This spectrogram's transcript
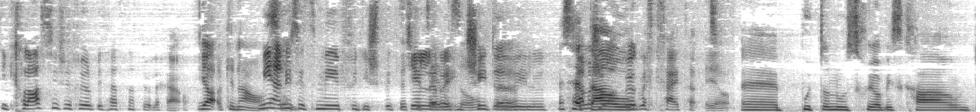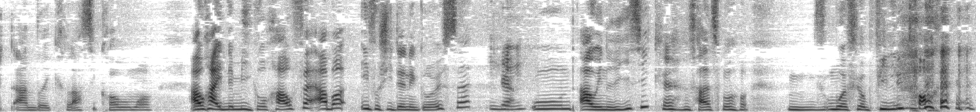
die klassischen Kürbis hat es natürlich auch. Ja, genau. Wir so. haben uns jetzt mehr für die spezielleren spezielle entschieden, Sorte. weil Es hat man schon auch- die Möglichkeit hat. Ja. äh, Butternuss-Kürbis gehabt und andere Klassiker, die man auch in einem Mikro kaufen, aber in verschiedenen Grössen Ja. und auch in riesig, falls man mm, muss für viele Leute kochen.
